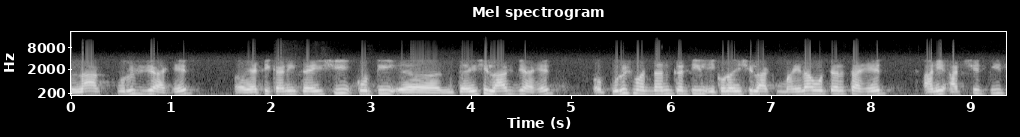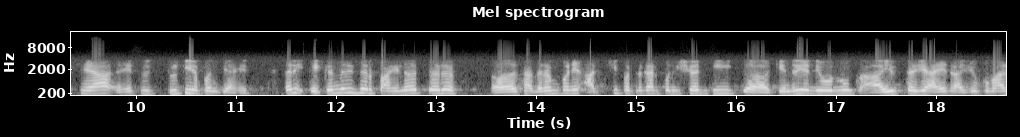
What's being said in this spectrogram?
लाख पुरुष जे आहेत या ठिकाणी त्र्याऐंशी कोटी त्र्याऐंशी लाख जे आहेत पुरुष मतदान करतील एकोणऐंशी लाख महिला वोटर्स आहेत आणि आठशे तीस ह्या हे तृतीयपंथी आहेत. तरी एकंदरीत जर पाहिलं तर साधारणपणे आजची पत्रकार परिषद ही केंद्रीय निवडणूक आयुक्त जे आहेत राजीव कुमार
